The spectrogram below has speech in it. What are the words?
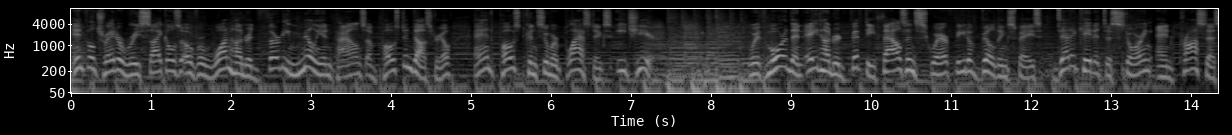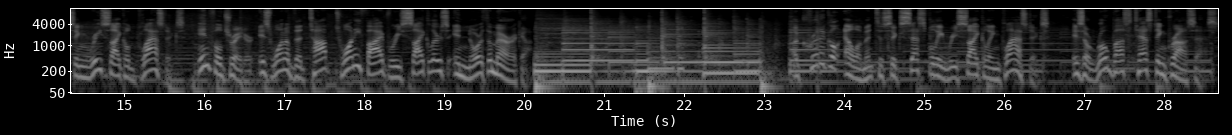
Infiltrator recycles over 130 million pounds of post-industrial and post-consumer plastics each year. With more than 850,000 square feet of building space dedicated to storing and processing recycled plastics, Infiltrator is one of the top 25 recyclers in North America. Critical element to successfully recycling plastics is a robust testing process,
